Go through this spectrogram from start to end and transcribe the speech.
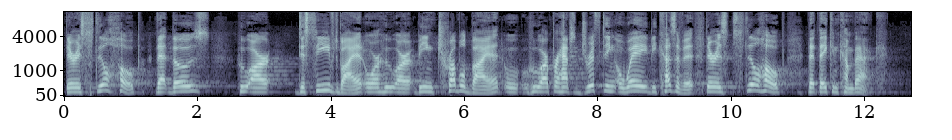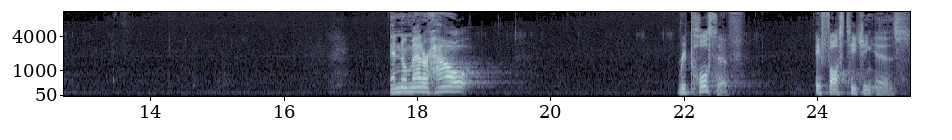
there is still hope that those who are deceived by it or who are being troubled by it, who are perhaps drifting away because of it, there is still hope that they can come back. And no matter how repulsive a false teaching is,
